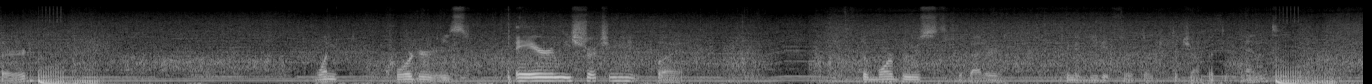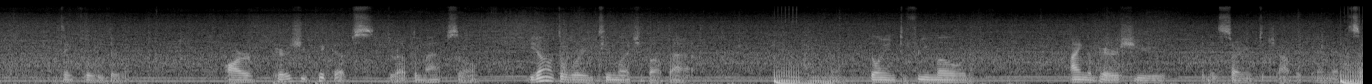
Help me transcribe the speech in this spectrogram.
third. One quarter is barely stretching it, but the more boost, the better. You're gonna need it for the, the jump at the end. Thankfully, there are parachute pickups throughout the map, so you don't have to worry too much about that. Going into free mode, a parachute, and then starting to jump again, that's a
